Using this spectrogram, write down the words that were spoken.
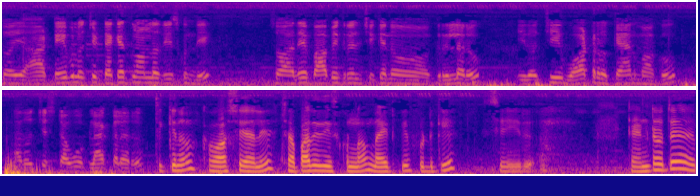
సో ఈ- ఆ టేబుల్ వచ్చి డెకెత్లాన్లో తీసుకుంది. సో అదే బాబీ గ్రిల్ చికెన్ గ్రిల్లరు. ఇది వచ్చి వాటర్ క్యాన్ మాకు. అది వచ్చి stove black colour. Chicken wash చేయాలి. చపాతీ తీసుకున్నాం నైట్కి ఫుడ్కి చేయరు టెంట్ అయితే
